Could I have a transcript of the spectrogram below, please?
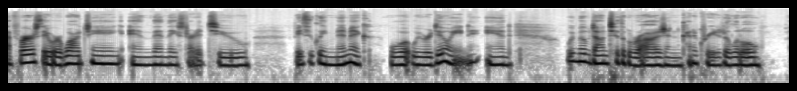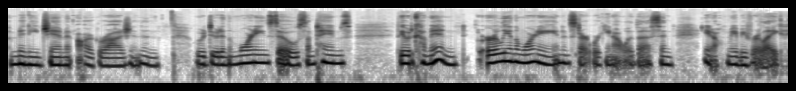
at first they were watching, and then they started to basically mimic what we were doing. And we moved on to the garage and kind of created a little mini gym in our garage, and then we would do it in the morning. So sometimes they would come in early in the morning and start working out with us and you know maybe for like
